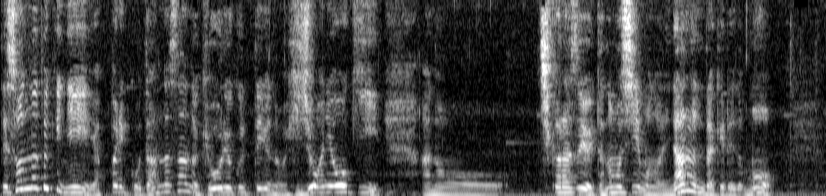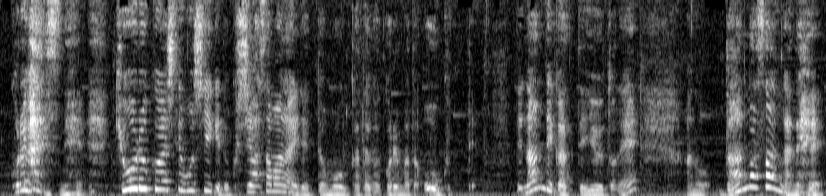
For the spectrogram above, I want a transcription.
でそんな時にやっぱりこう旦那さんの協力っていうのは非常に大きい、あの力強い頼もしいものになるんだけれどもこれがですね 協力はしてほしいけど口挟まないでって思う方がこれまた多くって。でなんでかっていうとねあの旦那さんがね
